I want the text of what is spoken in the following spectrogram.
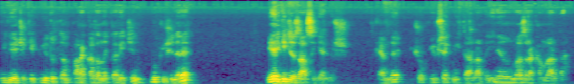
video çekip YouTube'dan para kazandıkları için bu kişilere vergi cezası gelmiş. Hem de çok yüksek miktarlarda, inanılmaz rakamlarda.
